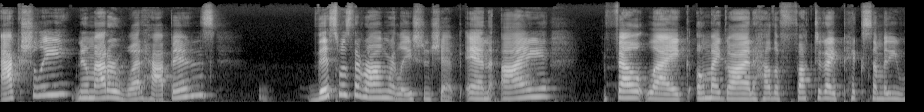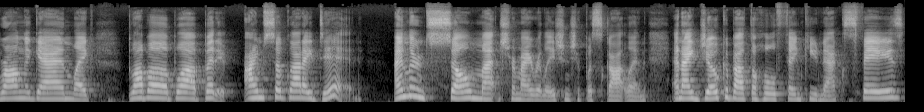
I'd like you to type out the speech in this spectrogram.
actually, no matter what happens, this was the wrong relationship. And I felt like, oh my God, how the fuck did I pick somebody wrong again? Like, blah, blah, blah. But it, I'm so glad I did. I learned so much from my relationship with Scotland. And I joke about the whole thank you next phase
